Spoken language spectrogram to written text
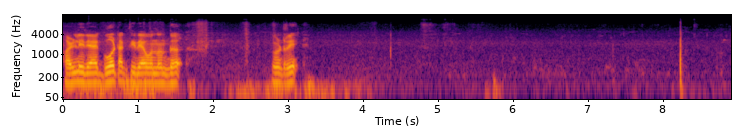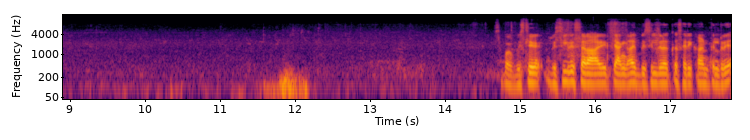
ಹಳ್ಳಿದೆ, ಗೋಟ್ ಆಗ್ತಿದೆ ಒಂದೊಂದು. ನೋಡ್ರಿ. ಸ್ವಲ್ಪ ಬಿಸಿಲಿ, ಬಿಸಿಲಿದೆ ಸರ್, ಆ ರೀತಿ ಹಂಗಾಗಿ ಬಿಸಿಲಿರೋಕ್ಕೆ ಸರಿ ಕಾಣ್ತಿಲ್ಲ ರೀ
